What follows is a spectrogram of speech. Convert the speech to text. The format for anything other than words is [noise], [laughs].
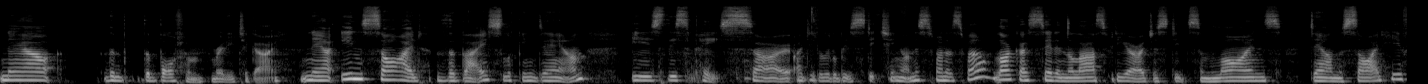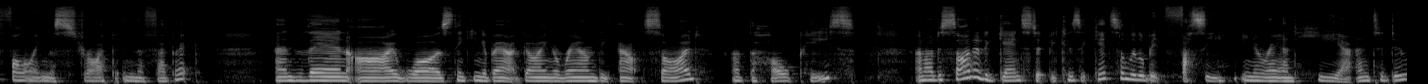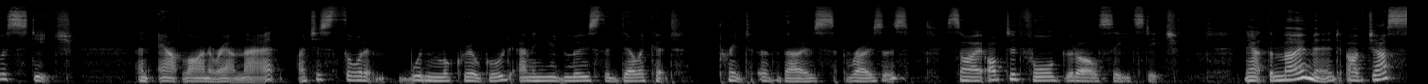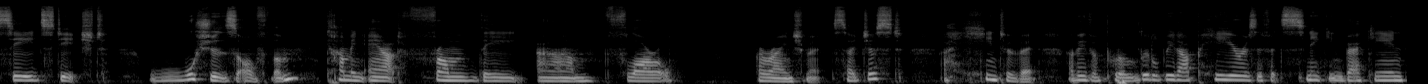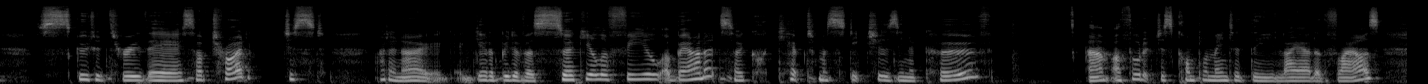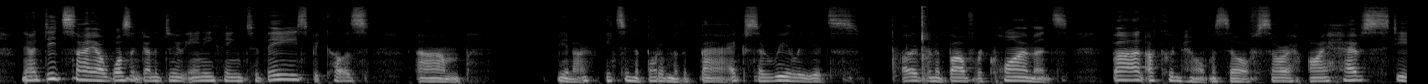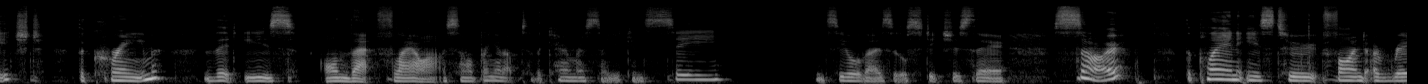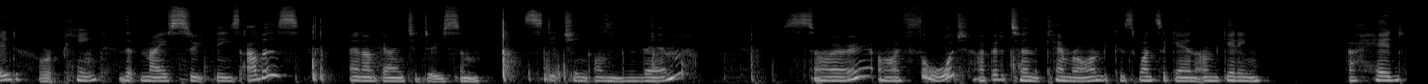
Now, the, the bottom ready to go. Now inside the base, looking down, is this piece. So I did a little bit of stitching on this one as well. Like I said in the last video, I just did some lines down the side here, following the stripe in the fabric. And then I was thinking about going around the outside of the whole piece. And I decided against it because it gets a little bit fussy in around here. And to do a stitch an outline around that. I just thought it wouldn't look real good and then you'd lose the delicate print of those roses. So I opted for good old seed stitch. Now at the moment, I've just seed stitched whooshes of them coming out from the um, floral arrangement. So just a hint of it. I've even put a little bit up here as if it's sneaking back in, scooted through there. So I've tried just, I don't know, get a bit of a circular feel about it. So kept my stitches in a curve. Um, I thought it just complemented the layout of the flowers. Now, I did say I wasn't going to do anything to these because, um, you know, it's in the bottom of the bag. So really it's over and above requirements. But I couldn't help myself. So I have stitched the cream that is on that flower. So I'll bring it up to the camera so you can see. You can see all those little stitches there. So the plan is to find a red or a pink that may suit these others. And I'm going to do some stitching on them. So I thought I better turn the camera on because once again, I'm getting ahead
